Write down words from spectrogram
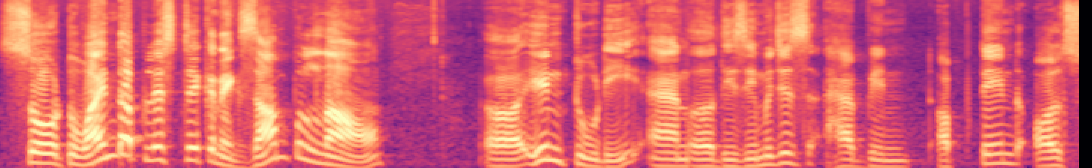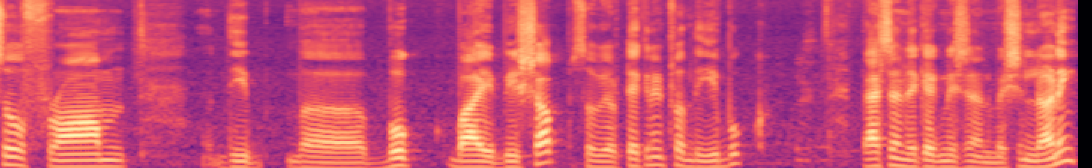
So, to wind up let us take an example now uh, in 2D and uh, these images have been obtained also from the uh, book by Bishop. So, we have taken it from the e-book pattern recognition and machine learning.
